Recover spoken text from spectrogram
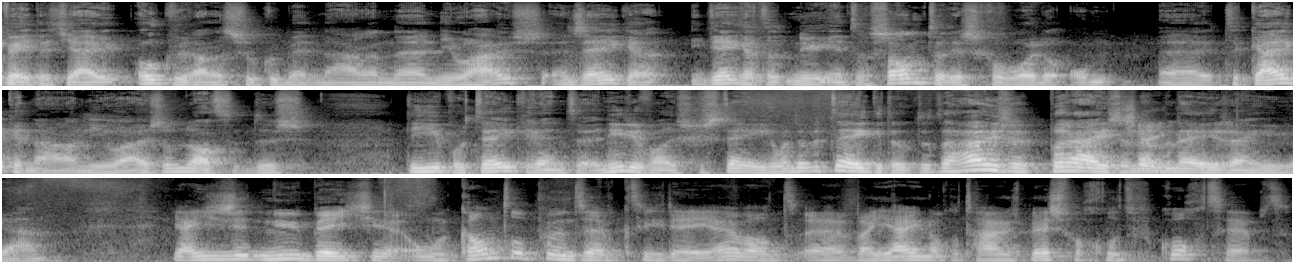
weet dat jij ook weer aan het zoeken bent naar een eh, nieuw huis. En zeker, ik denk dat het nu interessanter is geworden om eh, te kijken naar een nieuw huis, omdat dus de hypotheekrente in ieder geval is gestegen. Maar dat betekent ook dat de huizenprijzen Zeker. naar beneden zijn gegaan. Ja, je zit nu een beetje om een kantelpunt, heb ik het idee. Hè? Want eh, waar jij nog het huis best wel goed verkocht hebt,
